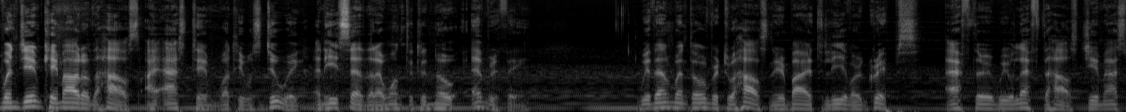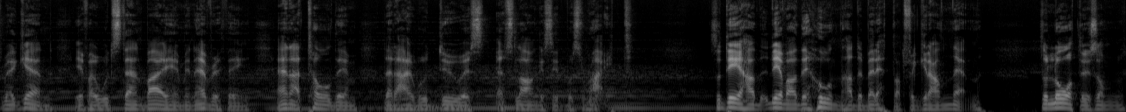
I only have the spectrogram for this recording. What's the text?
when Jim came out of the house, I asked him what he was doing, and he said that I wanted to know everything. We then went over to a house nearby to leave our grips. After we left the house, Jim asked me again if I would stand by him in everything, and I told him that I would do as, as long as it was right. Så det, hade, det var det hon hade berättat för grannen. Då låter det som...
